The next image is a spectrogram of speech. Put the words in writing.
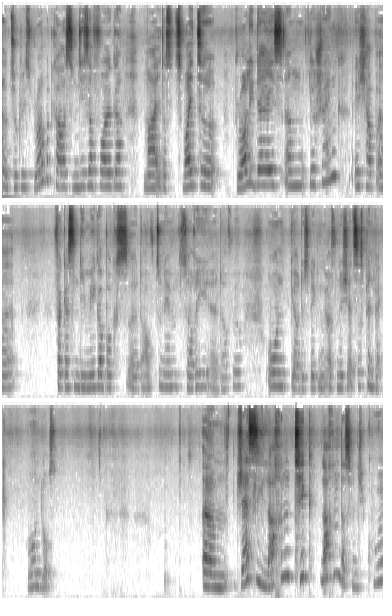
Hallo Zirklis Brawl Podcast. In dieser Folge mal das zweite Brawly Days ähm, Geschenk. Ich habe äh, vergessen, die Megabox äh, da aufzunehmen. Sorry äh, dafür. Und ja, deswegen öffne ich jetzt das Pinpack. Und los. Ähm, Jessie lachen, Tick lachen, das finde ich cool.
